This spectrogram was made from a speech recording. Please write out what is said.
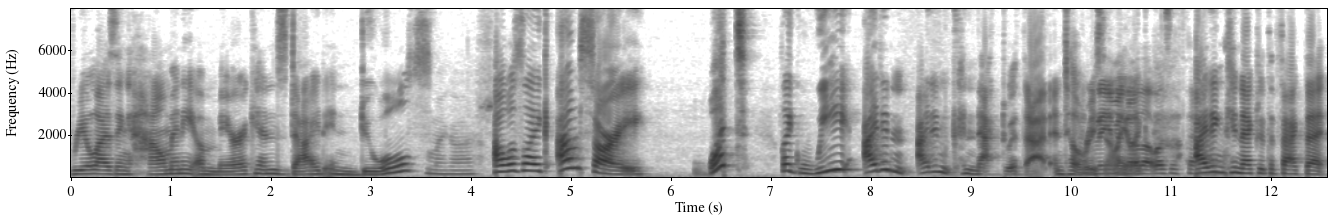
realizing how many americans died in duels Oh my gosh. I was like, I'm sorry, what? Like we, I didn't, I didn't connect with that until even recently. know like that was a thing. I didn't connect with the fact that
